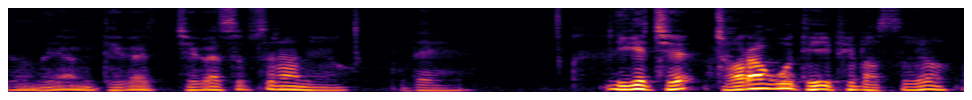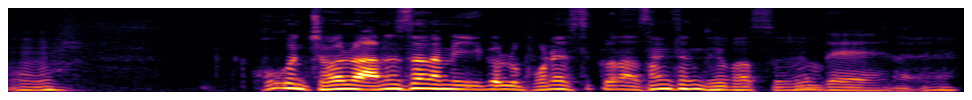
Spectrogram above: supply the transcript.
이건 그냥 제가 제가 씁쓸하네요. 네. 이게 제, 저라고 대입해 봤어요. 음. 혹은 저를 아는 사람이 이걸로 보냈을 거나 상상도 해봤어요. 네. 네.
